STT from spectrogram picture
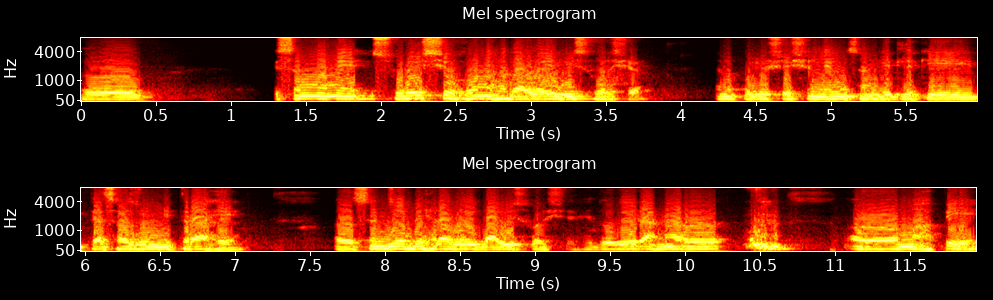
किसन नामे सुरेश होन हा गाव आहे वीस वर्ष. त्यानं पोलीस स्टेशनला येऊन सांगितले की त्याचा जो मित्र आहे संजय बेहरा वय बावीस वर्ष. हे दोघे राहणार महापे.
